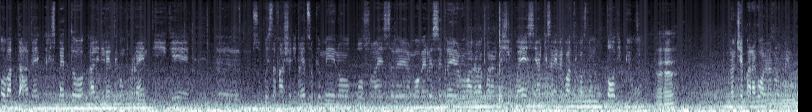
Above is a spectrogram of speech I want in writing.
ovattate rispetto alle dirette concorrenti che questa fascia di prezzo più o meno possono essere la nuova RS3, la nuova 45S, anche se l'M4 costa un po' di più. Uh. -huh. Non c'è paragone naturalmente.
